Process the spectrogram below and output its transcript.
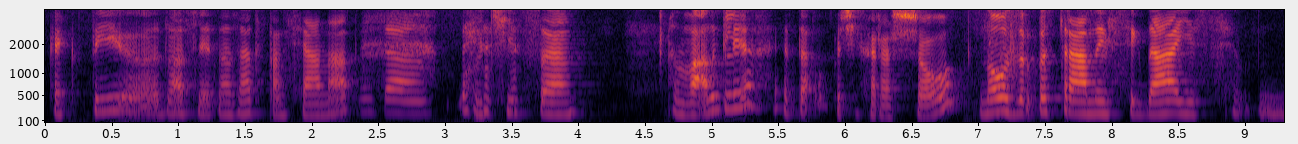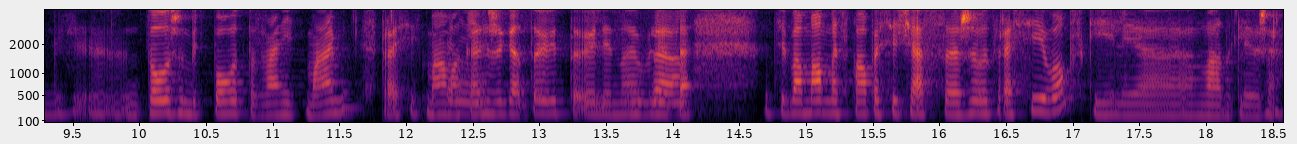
как ты, 20 лет назад в пансионат, учиться в Англии. Это очень хорошо. Но, с другой стороны, всегда есть должен быть повод позвонить маме, спросить, мама, Конечно. как же готовить то или иное блюдо. Да. У тебя мама с папой сейчас живут в России, в Омске или э, в Англии уже?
